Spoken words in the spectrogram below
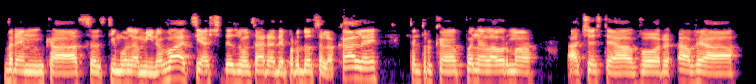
vrem ca să stimulăm inovația și dezvoltarea de produse locale, pentru că până la urmă acestea vor avea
